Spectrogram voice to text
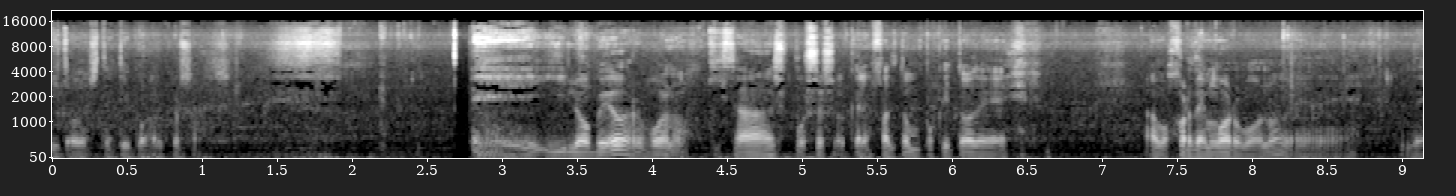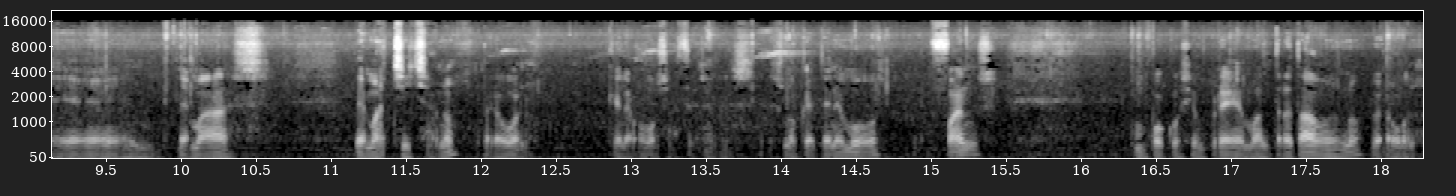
y, todo este tipo de cosas. Eh, y lo peor, bueno, quizás pues eso, que le falta un poquito de, a lo mejor de morbo, ¿no? De, más, de más chicha, ¿no? Pero bueno, ¿qué le vamos a hacer? Es, lo que tenemos, fans, un poco siempre maltratados, ¿no? Pero bueno,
